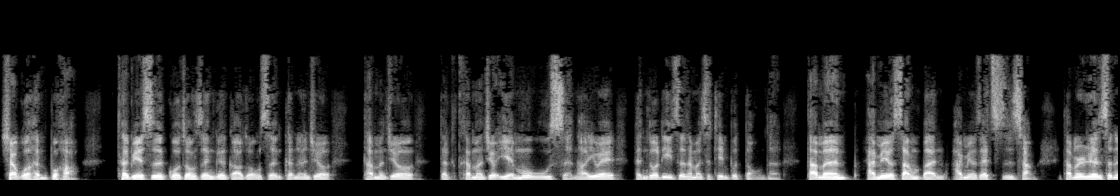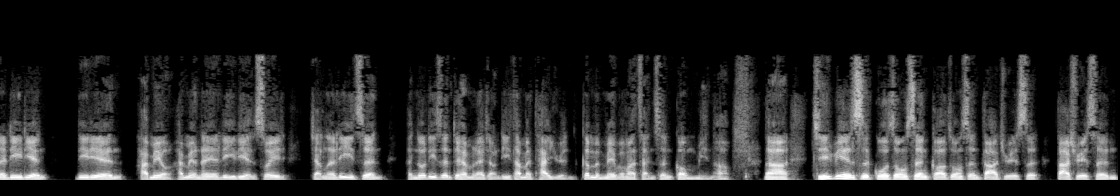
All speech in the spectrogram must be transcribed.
效果很不好。特别是国中生跟高中生，可能就他们就他他们就眼目无神哈，因为很多例证他们是听不懂的，他们还没有上班，还没有在职场，他们人生的历练历练还没有还没有那些历练，所以讲的例证很多例证对他们来讲离他们太远，根本没有办法产生共鸣哈。那即便是国中生、高中生、大学生、大学生、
